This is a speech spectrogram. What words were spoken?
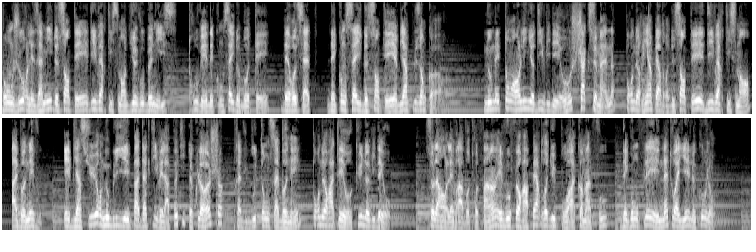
Bonjour les amis de santé et divertissement Dieu vous bénisse, trouvez des conseils de beauté, des recettes, des conseils de santé et bien plus encore. Nous mettons en ligne 10 vidéos chaque semaine, pour ne rien perdre de santé et divertissement, abonnez-vous. Et bien sûr n'oubliez pas d'activer la petite cloche, près du bouton s'abonner, pour ne rater aucune vidéo. Cela enlèvera votre faim et vous fera perdre du poids comme un fou, dégonfler et nettoyer le côlon.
